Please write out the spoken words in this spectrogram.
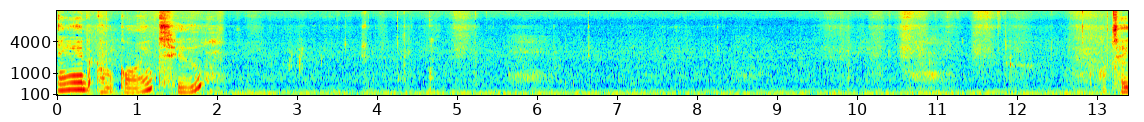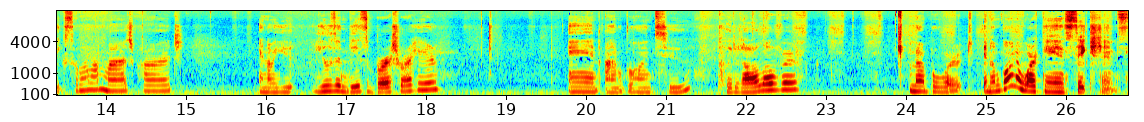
And I'm going to take some of my Mod Podge and I'm using this brush right here and I'm going to put it all over my board and I'm going to work in sections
